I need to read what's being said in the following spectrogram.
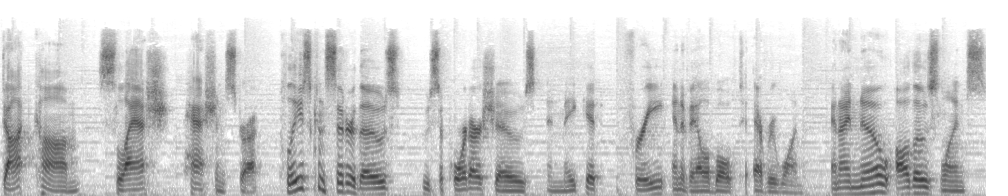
dot com slash passionstruck. Please consider those who support our shows and make it free and available to everyone. And I know all those links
